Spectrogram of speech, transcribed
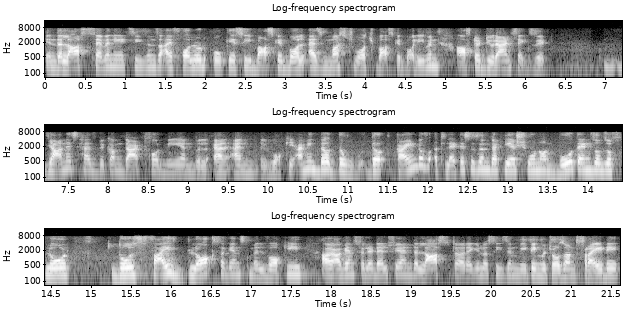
in the last seven eight seasons. I followed OKC basketball as must-watch basketball, even after Durant's exit. Giannis has become that for me and will and, and Milwaukee. I mean the the the kind of athleticism that he has shown on both ends of the floor, those five blocks against Milwaukee uh, against Philadelphia in the last uh, regular season meeting, which was on Friday,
